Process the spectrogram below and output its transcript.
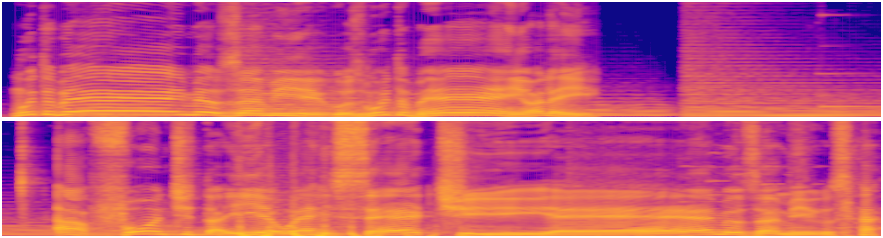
Muito bem, meus amigos, muito bem, olha aí. A fonte tá aí, é o R7. É, meus amigos.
